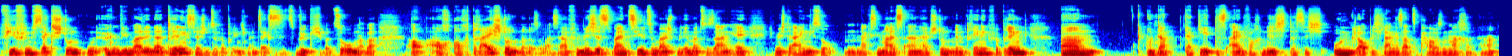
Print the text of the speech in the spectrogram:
vier, fünf, sechs Stunden irgendwie mal in der Trainingssession zu verbringen. Ich meine, sechs ist jetzt wirklich überzogen, aber auch, auch, auch drei Stunden oder sowas. Ja. Für mich ist mein Ziel zum Beispiel immer zu sagen, ey, ich möchte eigentlich so maximal eineinhalb Stunden im Training verbringen. Ähm, und da, da geht es einfach nicht, dass ich unglaublich lange Satzpausen mache. Ja.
